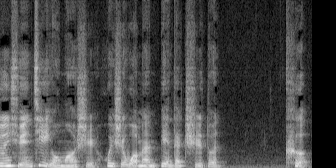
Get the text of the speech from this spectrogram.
遵循既有模式会使我们变得迟钝。克。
